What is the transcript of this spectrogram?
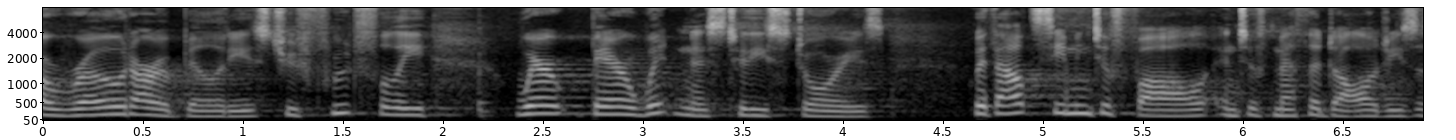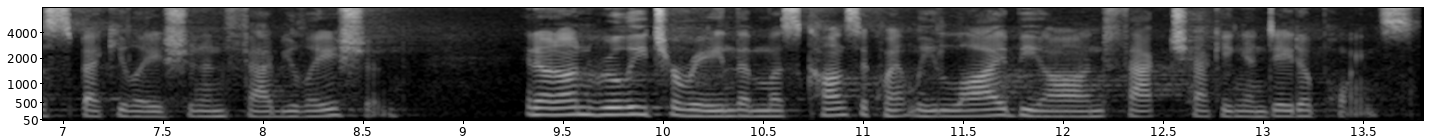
erode our abilities to fruitfully bear witness to these stories without seeming to fall into methodologies of speculation and fabulation in an unruly terrain that must consequently lie beyond fact checking and data points.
